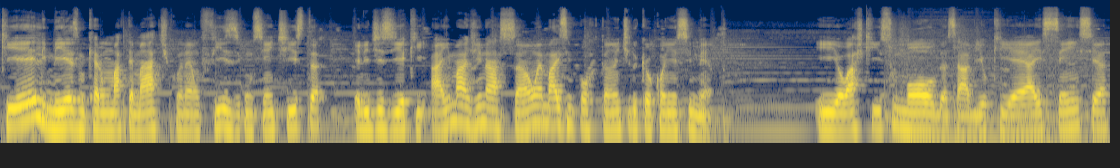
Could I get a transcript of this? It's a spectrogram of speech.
que ele mesmo, que era um matemático, né, um físico, um cientista, ele dizia que a imaginação é mais importante do que o conhecimento. E eu acho que isso molda, sabe, o que é a essência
